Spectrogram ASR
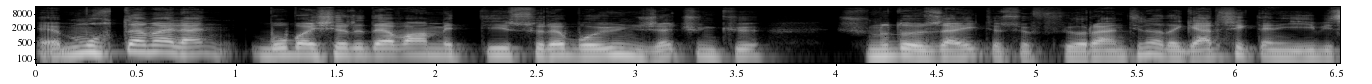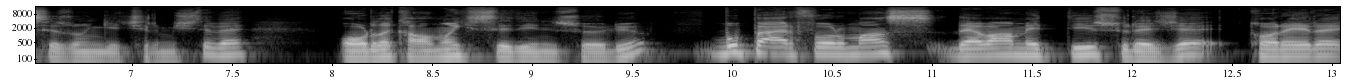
E, muhtemelen bu başarı devam ettiği süre boyunca çünkü şunu da özellikle söylüyor. Fiorentina'da gerçekten iyi bir sezon geçirmişti ve orada kalmak istediğini söylüyor. Bu performans devam ettiği sürece Torreira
